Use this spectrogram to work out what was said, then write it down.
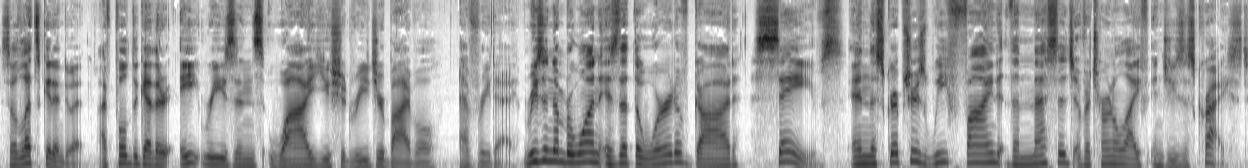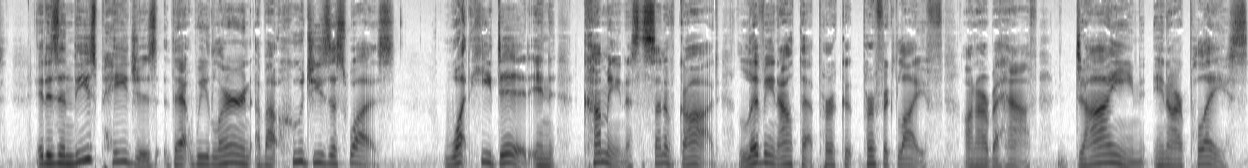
So let's get into it. I've pulled together eight reasons why you should read your Bible every day. Reason number one is that the Word of God saves. In the Scriptures, we find the message of eternal life in Jesus Christ. It is in these pages that we learn about who Jesus was, what he did in coming as the Son of God, living out that per- perfect life on our behalf, dying in our place,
